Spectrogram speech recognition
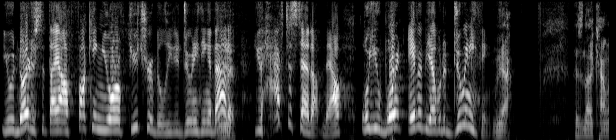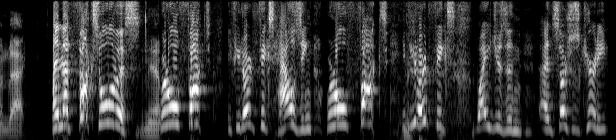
you would notice that they are fucking your future ability to do anything about Yeah. it. You have to stand up now, or you won't ever be able to do anything. Yeah. There's no coming back. And that fucks all of us. Yeah. We're all fucked. If you don't fix housing, we're all fucked. If you don't fix wages and, and social security,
